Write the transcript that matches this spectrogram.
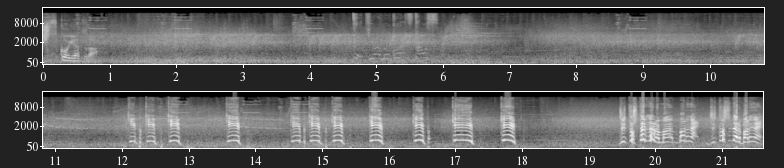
しつこいやつだ。キープキープキープキープキープキープキープキープキープキープキープじっとしてたら、ま、バレない。じっとしてたらバレない。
